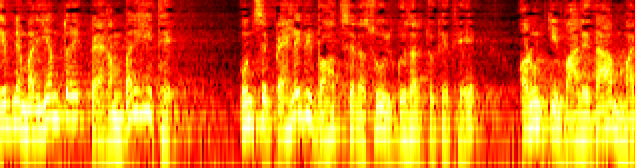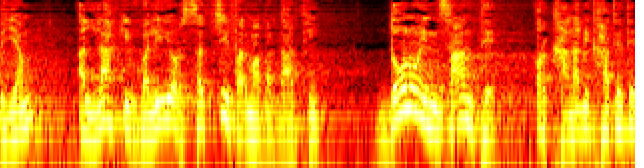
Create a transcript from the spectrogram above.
ابن مریم تو ایک پیغمبر ہی تھے۔ ان سے پہلے بھی بہت سے رسول گزر چکے تھے اور ان کی والدہ مریم اللہ کی ولی اور سچی فرما بردار تھی دونوں انسان تھے اور کھانا بھی کھاتے تھے۔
